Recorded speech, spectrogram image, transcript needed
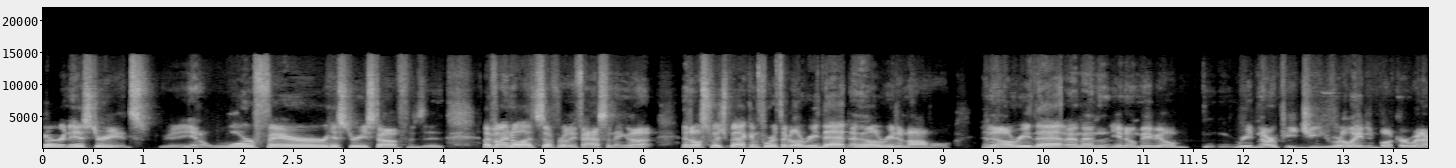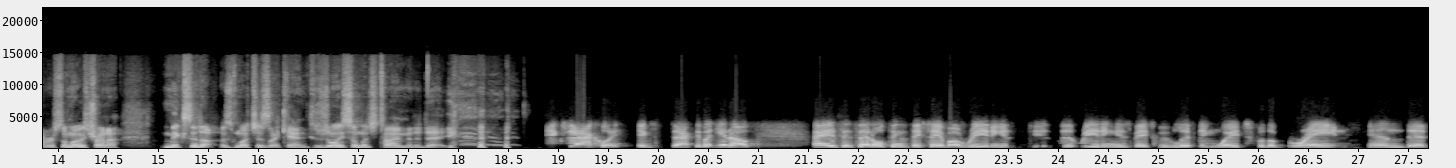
current history. It's you know warfare history stuff. I find all that stuff really fascinating. Uh, and I'll switch back and forth. Like I'll read that, and then I'll read a novel, and then I'll read that, and then you know maybe I'll read an RPG related book or whatever. So I'm always trying to mix it up as much as I can because there's only so much time in a day. Exactly, exactly. But you know, it's it's that old thing that they say about reading. It, it, that reading is basically lifting weights for the brain, and that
